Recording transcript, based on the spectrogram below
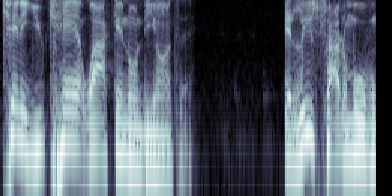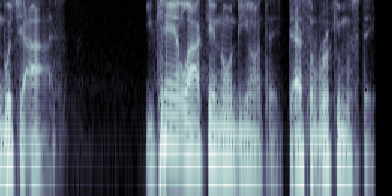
Kenny, you can't lock in on Diontae. At least try to move him with your eyes. You can't lock in on Diontae. That's a rookie mistake.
